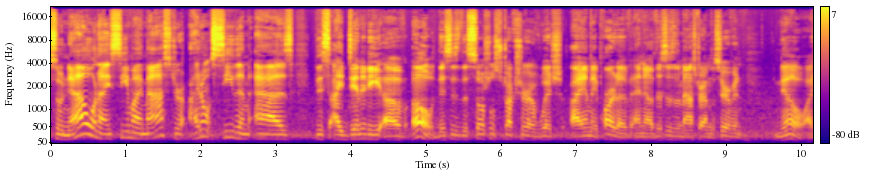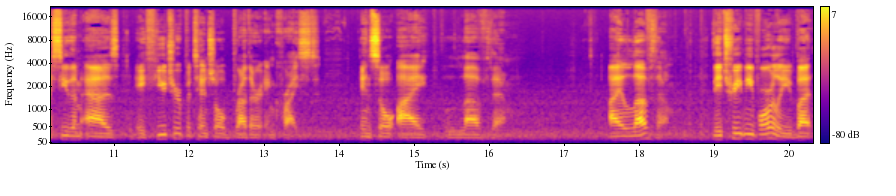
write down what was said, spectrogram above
so now when I see my master, I don't see them as this identity of, oh, this is the social structure of which I am a part of, and now this is the master, I'm the servant. No, I see them as a future potential brother in Christ. And so I love them. I love them. They treat me poorly, but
